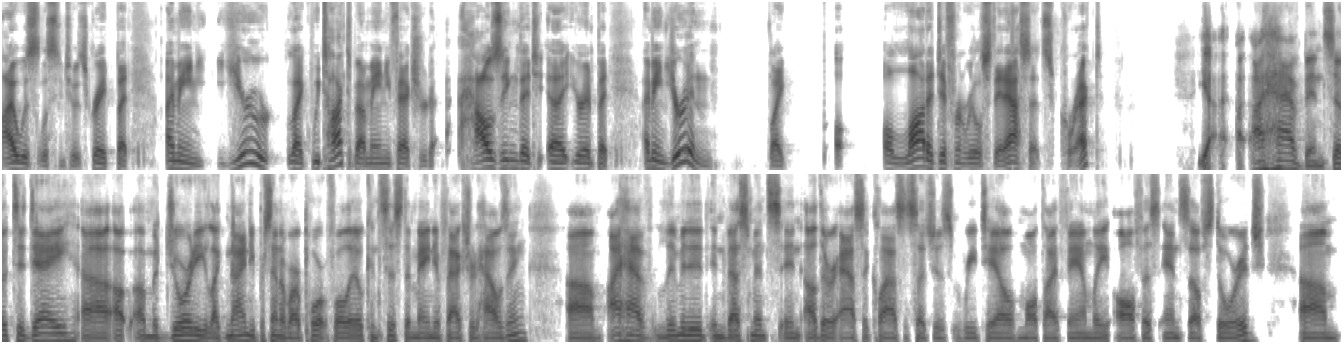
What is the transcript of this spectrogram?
I was listening to it's great, but I mean, you're like we talked about manufactured housing that uh, you're in, but I mean, you're in like a, a lot of different real estate assets, correct? Yeah, I have been. So today, uh, a, a, majority, like 90% of our portfolio consists of manufactured housing. Um, I have limited investments in other asset classes such as retail, multifamily, office, and self storage. Um,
